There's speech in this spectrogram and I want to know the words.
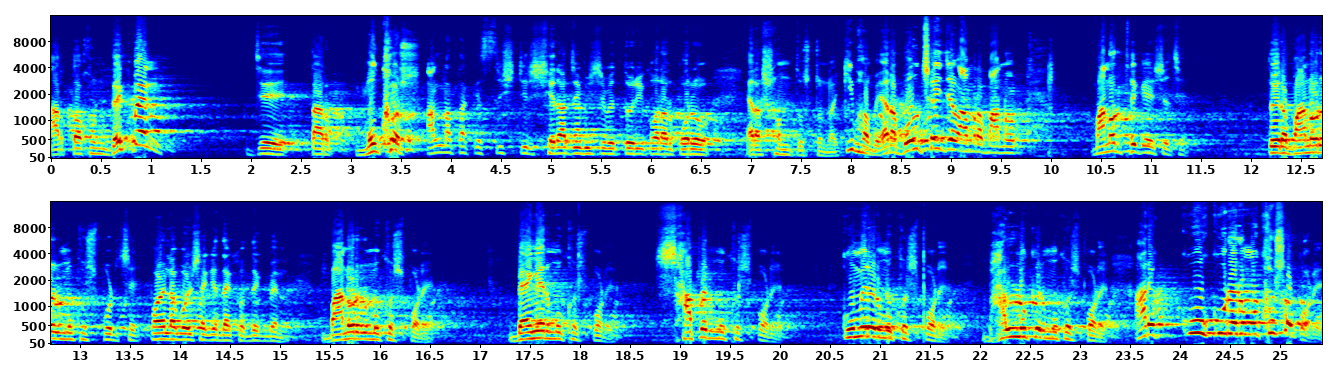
আর তখন দেখবেন যে তার মুখোশ আল্লাহ তাকে সৃষ্টির সেরা জীব হিসেবে তৈরি করার পরেও এরা সন্তুষ্ট নয়। কীভাবে? এরা বলছেই যে আমরা বানর বানর থেকে এসেছে। তো এরা বানরের মুখোশ পড়ছে। পয়লা বৈশাখে দেখো, দেখবেন, বানরের মুখোশ পড়ে, ব্যাঙের মুখোশ পড়ে, সাপের মুখোশ পড়ে, কুমিরের মুখোশ পড়ে, ভাল্লুকের মুখোশ পড়ে, আরে কুকুরের মুখোশও পড়ে।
